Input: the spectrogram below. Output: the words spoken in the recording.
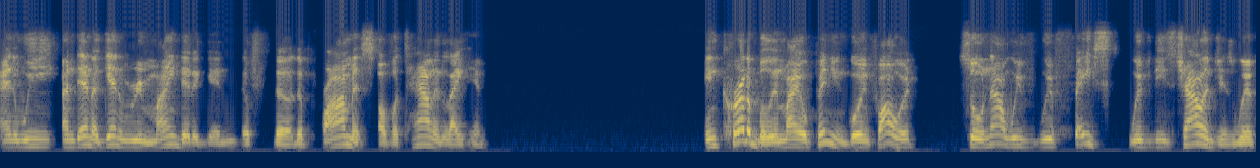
and we and then again reminded again the, the the promise of a talent like him. Incredible, in my opinion, going forward. So now we've we're faced with these challenges with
